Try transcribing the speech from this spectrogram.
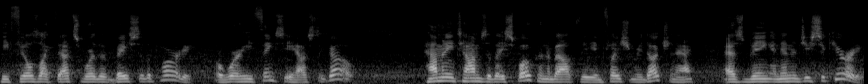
He feels like that's where the base of the party or where he thinks he has to go. How many times have they spoken about the Inflation Reduction Act as being an energy security?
